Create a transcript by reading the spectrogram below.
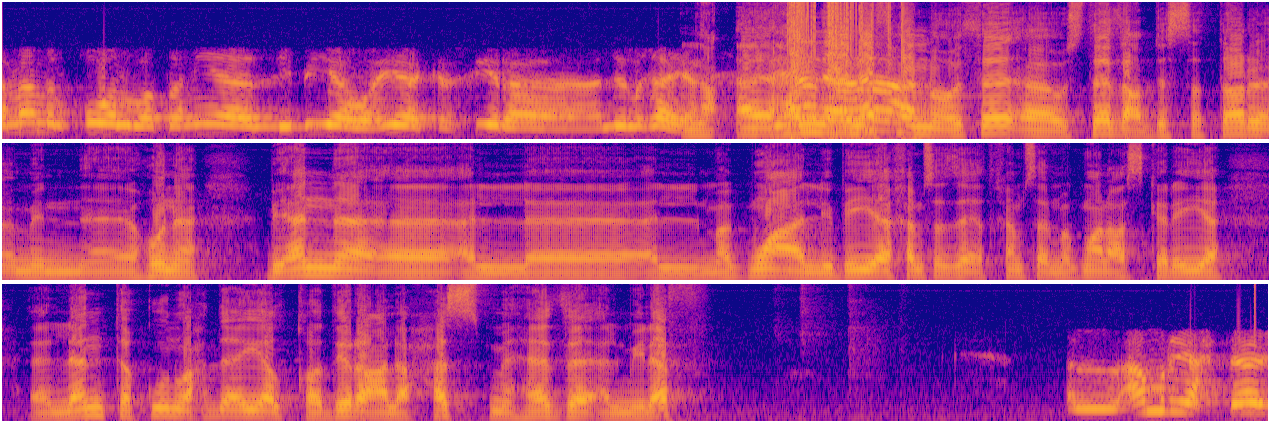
أمام القوى الوطنية الليبية وهي كثيرة للغاية. نعم. هل نفهم أستاذ عبد الستار من هنا بأن المجموعة الليبية 5 زائد 5 المجموعة العسكرية لن تكون وحدها هي القادرة على حسم هذا الملف؟ الأمر يحتاج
